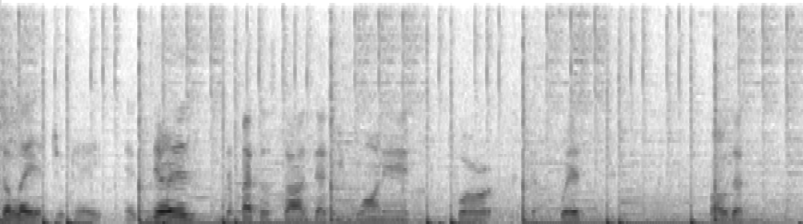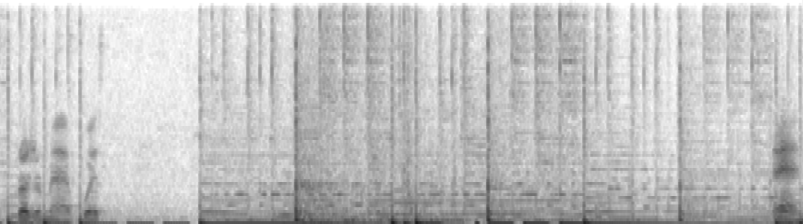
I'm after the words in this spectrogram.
the ledge okay? Uh, there is the battle star that you wanted for the quest for the treasure map quest and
